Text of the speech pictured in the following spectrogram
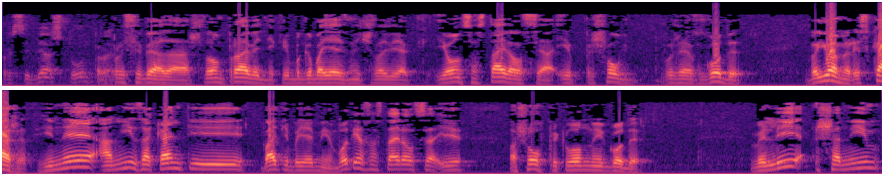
про, себя, что он про, про себя, да, что он праведник и богобоязненный человек, и он состарился и пришел уже в годы Вайомер и скажет, «Ине они заканти бати баямим». Вот я состарился и вошел в преклонные годы. Вели шаним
